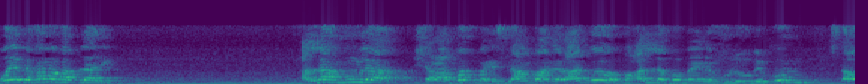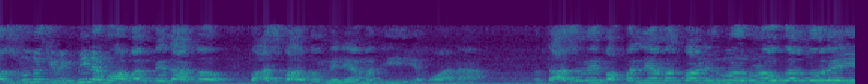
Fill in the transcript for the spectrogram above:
وایي به هم خپلاري الله موږ له شرافت په اسلام باندې راکو فالف بین قلوبکم تاسو زړونو کې مینه محبت پیدا کو فاصبحتم بنعمتي اخوانا تاسو مې په خپل نعمت باندې رونه رونه وګرځولې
